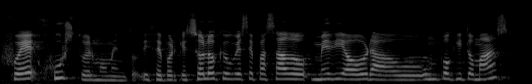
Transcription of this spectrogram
fue justo el momento, dice, porque solo que hubiese pasado media hora o un poquito más,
